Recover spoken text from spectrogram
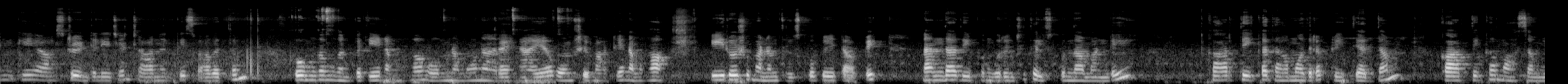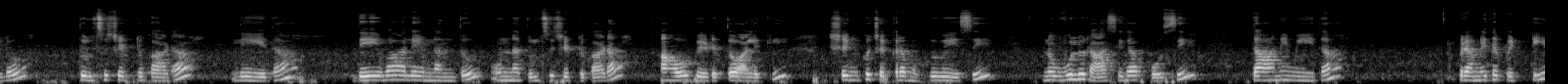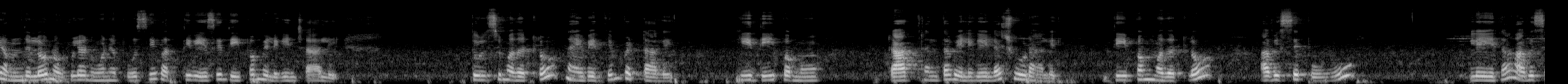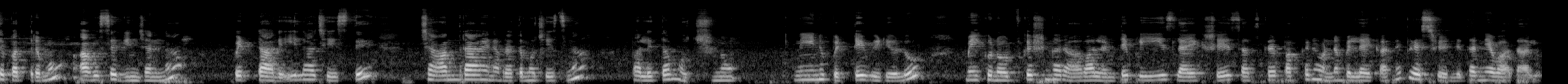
NK astro intelligent ఛానల్కి స్వాగతం. ఓం గం గణపతి నమ. ఓం నమో నారాయణాయ. ఓం శ్రీ మాటే నమ. ఈరోజు మనం తెలుసుకోబోయే టాపిక్ నందా దీపం గురించి తెలుసుకుందామండి. కార్తీక దామోదర ప్రీత్యర్థం కార్తీక మాసంలో తులసి చెట్టు కాడ లేదా దేవాలయం నందు ఉన్న తులసి చెట్టు కాడ ఆవు పేడతో అలికి శంకు చక్ర ముగ్గు వేసి నువ్వులు రాశిగా పోసి దాని మీద ప్రమిద పెట్టి అందులో నువ్వుల నూనె పోసి వత్తి వేసి దీపం వెలిగించాలి. తులసి మొదట్లో నైవేద్యం పెట్టాలి. ఈ దీపము రాత్రంతా వెలిగేలా చూడాలి. దీపం మొదట్లో అవిసె పువ్వు లేదా అవిసె పత్రము అవిసె గింజన్న పెట్టాలి. ఇలా చేస్తే చాంద్రాయణ వ్రతము చేసిన ఫలితం వచ్చును. నేను పెట్టే వీడియోలో మీకు నోటిఫికేషన్గా రావాలంటే ప్లీజ్ లైక్ షేర్ సబ్స్క్రైబ్ పక్కనే ఉన్న బెల్ ఐకాన్ని ప్రెస్ చేయండి. ధన్యవాదాలు.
